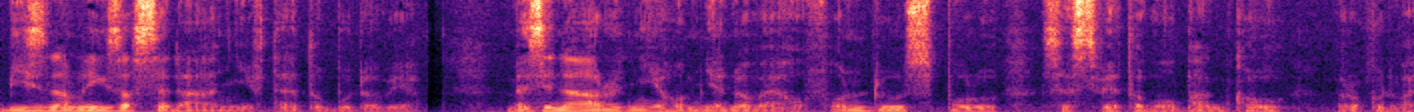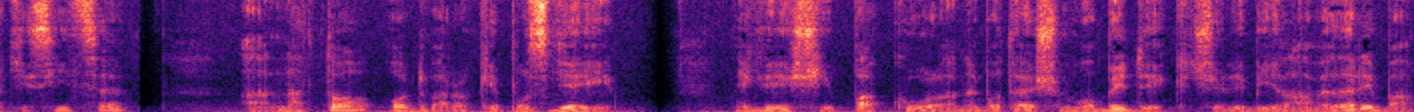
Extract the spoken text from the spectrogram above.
významných zasedání v této budově. Mezinárodního měnového fondu spolu se Světovou bankou v roku 2000 a NATO o dva roky později. Někdejší Pakula nebo též Mobidik, čili Bílá velryba,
